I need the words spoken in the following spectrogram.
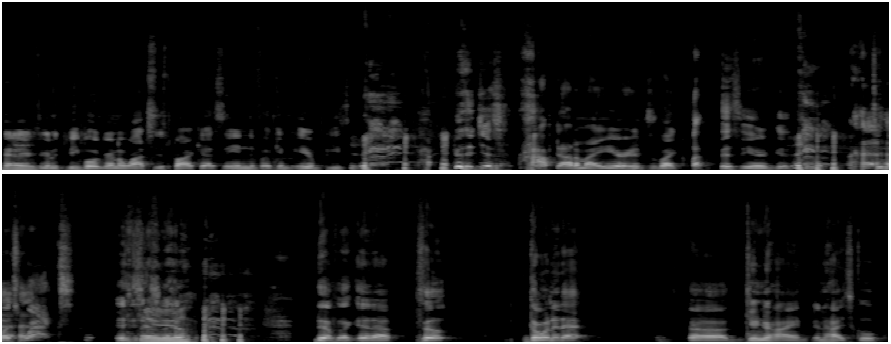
there's gonna people are gonna watch this podcast seeing the fucking earpiece because it just hopped out of my ear. It's like what this ear too much, too much wax. It's just There you go. fucking uh, so going to that uh, junior high and high school,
